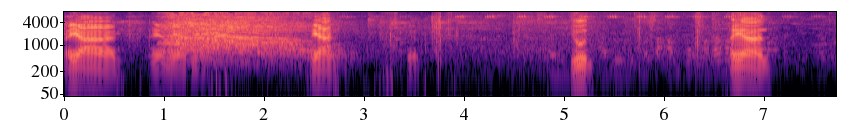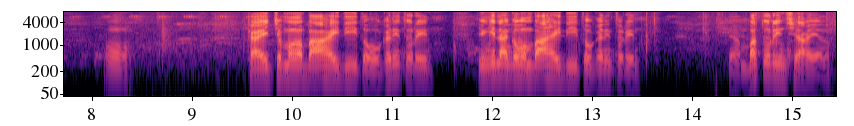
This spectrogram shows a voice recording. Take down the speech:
Ayan. Ayan, ayan, ayan. Ayan. Ayan. Yun. Ayan. Oh. Kahit yung mga bahay dito, ganito rin. Yung ginagawang bahay dito, ganito rin. Yan, bato rin siya. Ayan. oh.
